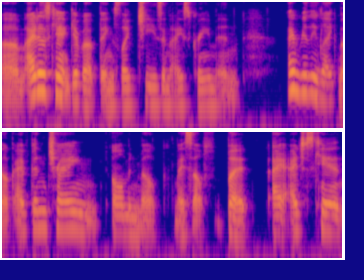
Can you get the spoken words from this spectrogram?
Um, I just can't give up things like cheese and ice cream, and I really like milk. I've been trying almond milk myself, but I, I just can't.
